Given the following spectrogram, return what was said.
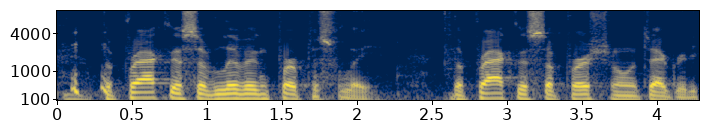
the practice of living purposefully, the practice of personal integrity.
